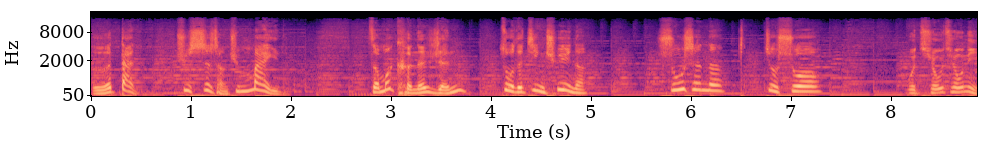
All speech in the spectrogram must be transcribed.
鹅蛋去市场去卖的，怎么可能人坐得进去呢？书生呢就说：“我求求你，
